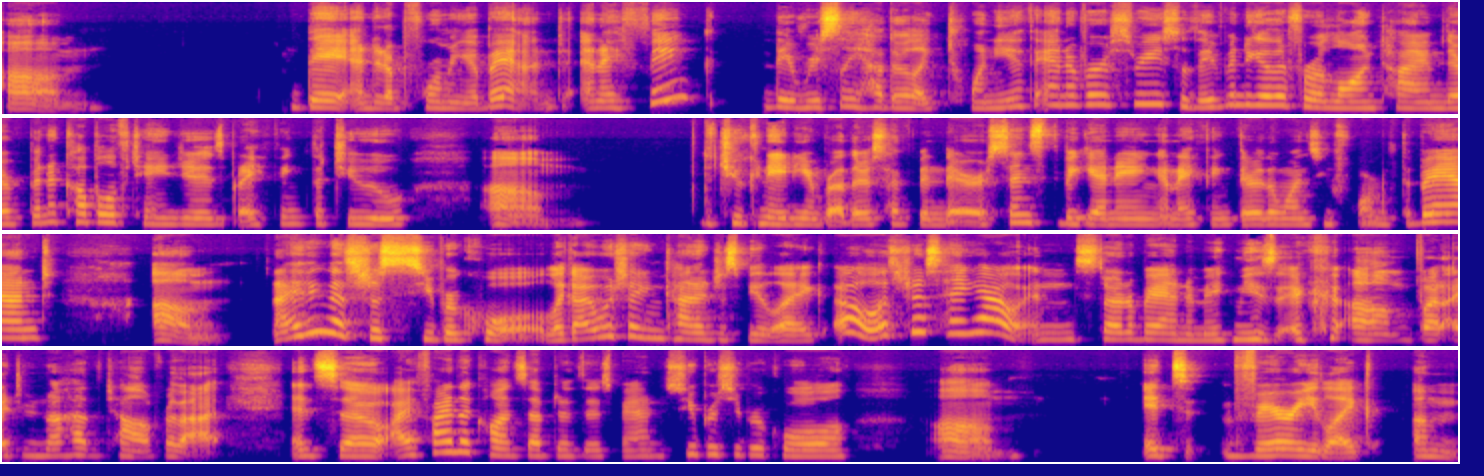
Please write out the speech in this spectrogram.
um, they ended up forming a band. And I think they recently had their like 20th anniversary, so they've been together for a long time. There have been a couple of changes, but I think the two um, the two Canadian brothers have been there since the beginning, and I think they're the ones who formed the band. Um, I think that's just super cool. Like I wish I can kind of just be like, oh, let's just hang out and start a band and make music. Um, but I do not have the talent for that. And so I find the concept of this band super, super cool. Um, it's very like um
